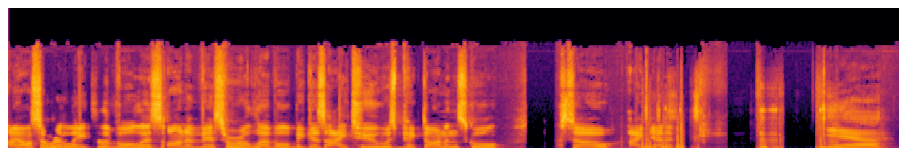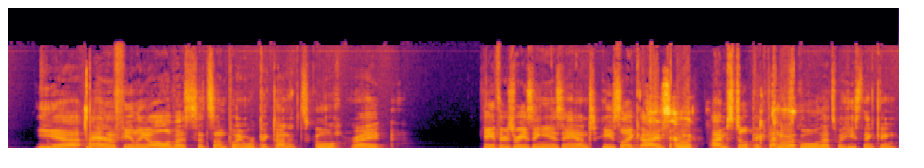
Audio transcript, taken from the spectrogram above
I also relate to the Volus on a visceral level because I too was picked on in school. So I get it. Yeah. Yeah. I have a feeling all of us at some point were picked on at school, right? Kather's raising his hand. He's like, I'm, just have I'm still picked on at school. That's what he's thinking.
